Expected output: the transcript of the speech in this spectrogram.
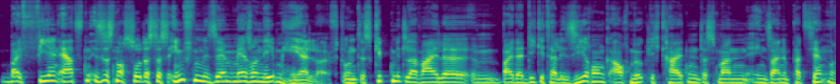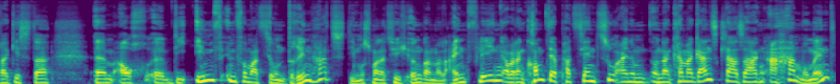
bei vielen Ärzten ist es noch so, dass das Impfen mehr so nebenher läuft. Und es gibt mittlerweile bei der Digitalisierung auch Möglichkeiten, dass man in seinem Patientenregister auch äh, die Impfinformation drin hat. Die muss man natürlich irgendwann mal einpflegen, aber dann kommt der Patient zu einem und dann kann man ganz klar sagen, aha, Moment,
